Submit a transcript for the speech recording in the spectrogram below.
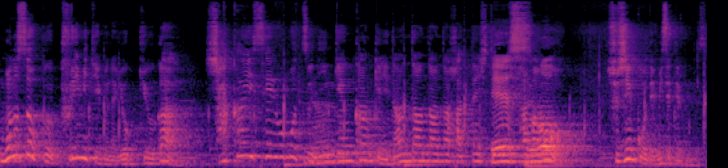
ものすごくプリミティブな欲求が社会性を持つ人間関係にだんだんだんだん発展していく様を主人公で見せてるんですよ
